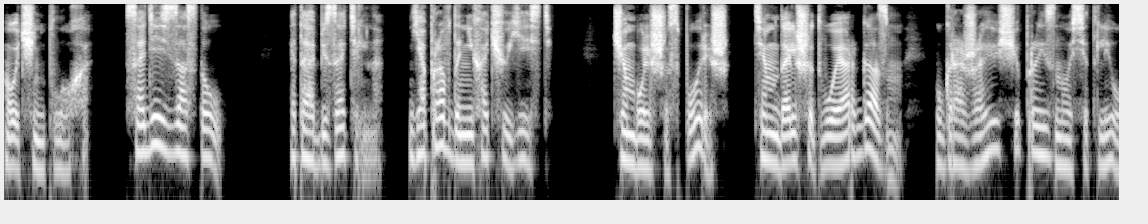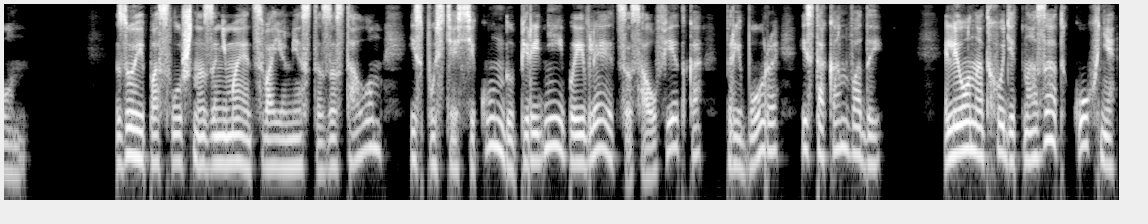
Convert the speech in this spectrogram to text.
Очень плохо. Садись за стол. Это обязательно. Я правда не хочу есть. Чем больше споришь, тем дальше твой оргазм», — угрожающе произносит Леон. Зои послушно занимает свое место за столом, и спустя секунду перед ней появляется салфетка, приборы и стакан воды. Леон отходит назад к кухне,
